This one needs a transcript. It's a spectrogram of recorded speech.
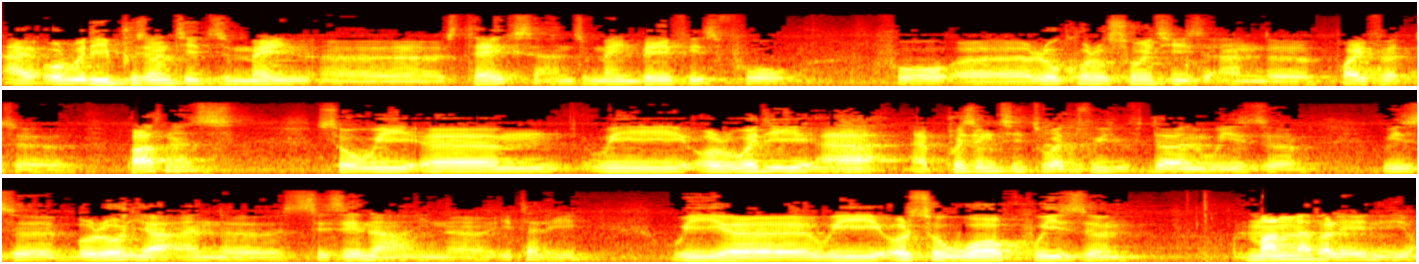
I already presented the main uh, stakes and the main benefits for, for uh, local authorities and uh, private uh, partners. So we, um, we already presented what we've done with, with Bologna and Cesena in Italy. We, we also work with um, Marne-la-Vallée near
